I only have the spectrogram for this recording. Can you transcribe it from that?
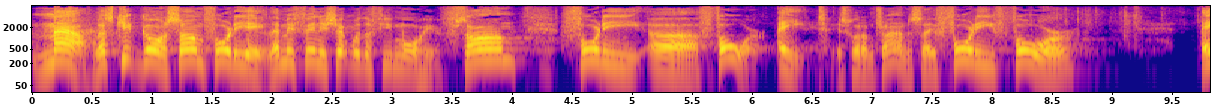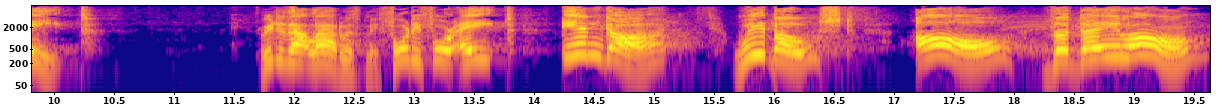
mouth. Let's keep going. Psalm 48. Let me finish up with a few more here. Psalm 44, 8 is what I'm trying to say. 44, 8. Read it out loud with me. 44, 8. In God we boast all the day long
